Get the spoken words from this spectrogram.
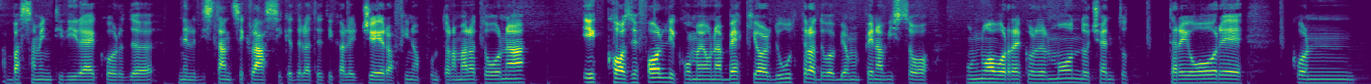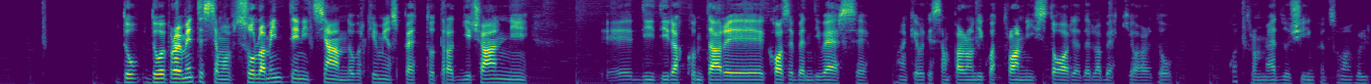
abbassamenti di record nelle distanze classiche dell'atletica leggera fino appunto alla maratona e cose folli come una backyard ultra dove abbiamo appena visto un nuovo record del mondo 103 ore con do- dove probabilmente stiamo solamente iniziando perché io mi aspetto tra dieci anni eh, di-, di, raccontare cose ben diverse anche perché stiamo parlando di quattro anni di storia della backyard o quattro e mezzo, cinque insomma quelli,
